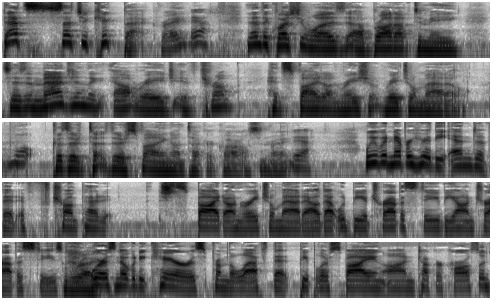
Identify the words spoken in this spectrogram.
That's such a kickback, right? Yeah. And then the question was uh, brought up to me. It says, "Imagine the outrage if Trump had spied on Rachel Rachel Maddow Well- because they're t- they're spying on Tucker Carlson, right? Yeah. We would never hear the end of it if Trump had spied on Rachel Maddow. That would be a travesty beyond travesties. Right. Whereas nobody cares from the left that people are spying on Tucker Carlson,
